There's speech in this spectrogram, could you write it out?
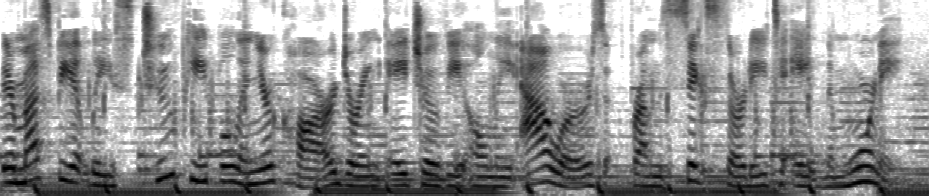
There must be at least two people in your car during HOV only hours from 6:30 to 8 in the morning.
